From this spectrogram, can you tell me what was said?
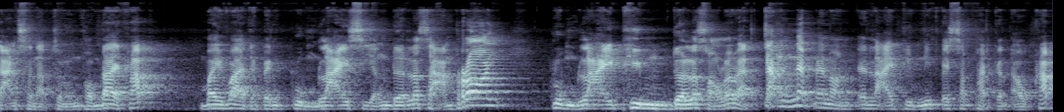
การสนับสนุนผมได้ครับ ไม่ว่าจะเป็นกลุ่มลายเสียงเดือนละ300 กลุ่มลายพิมพ์เดือนละ200บาทจังแนบแน่นอนไอ้ลายพิมพ์นี้ไปสัมผัสกันเอาครับ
